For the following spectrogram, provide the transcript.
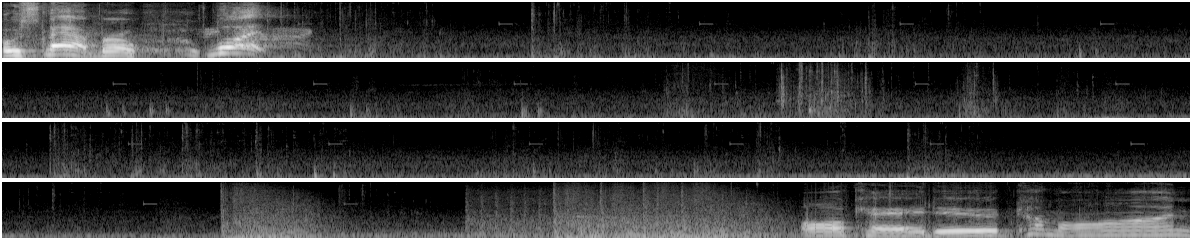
Oh snap, bro. What? Come on.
